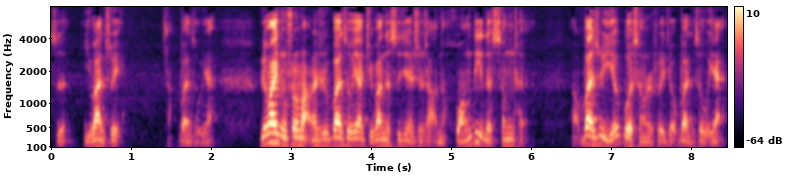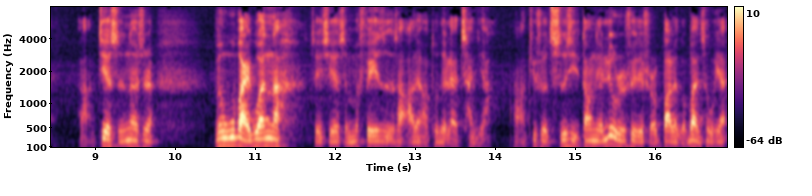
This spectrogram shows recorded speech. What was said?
是一万岁啊，万寿宴。另外一种说法呢是万寿宴举办的时间是啥呢？皇帝的生辰啊，万岁爷过生日，所以叫万寿宴啊。届时呢是文武百官呐，这些什么妃子啥的哈都得来参加啊。据说慈禧当年六十岁的时候办了个万寿宴，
